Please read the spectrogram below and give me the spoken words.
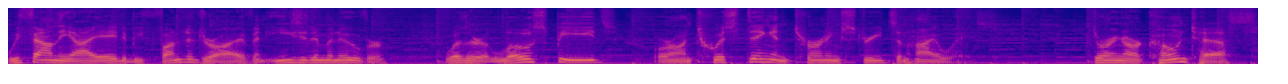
We found the IA to be fun to drive and easy to maneuver whether at low speeds or on twisting and turning streets and highways. During our cone tests,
